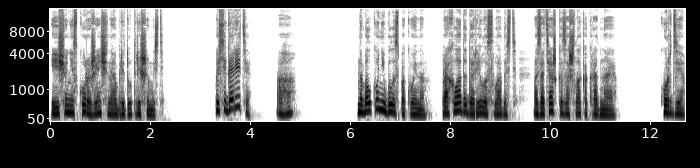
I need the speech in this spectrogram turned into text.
и еще не скоро женщины обретут решимость. «По сигарете?» Ага. На балконе было спокойно. Прохлада дарила сладость, а затяжка зашла как родная. Корди,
